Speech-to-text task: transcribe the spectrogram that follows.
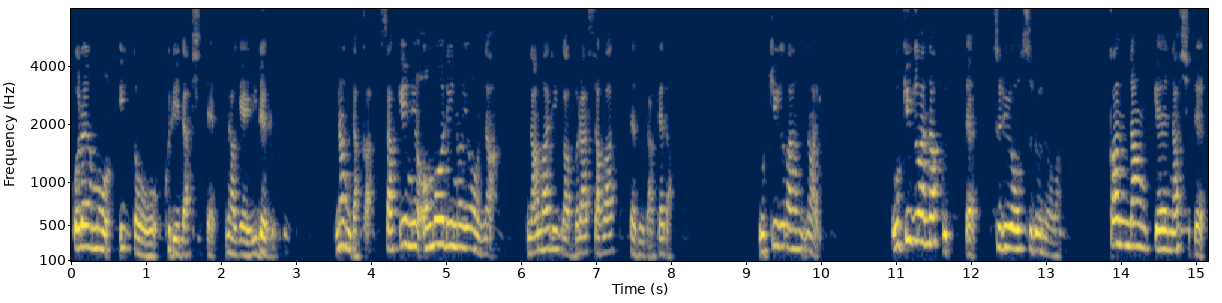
これも糸を繰り出して投げ入れる。なんだか先に重りのような鉛がぶら下がってるだけだ。浮きがない。浮きがなくって釣りをするのは、寒暖計なしで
